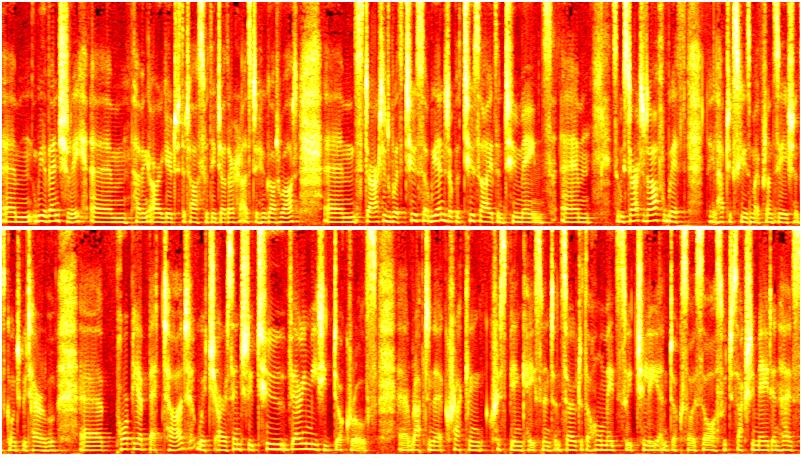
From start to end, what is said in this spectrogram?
Um, we eventually, um, having argued the toss with each other as to who got what, um, started with two. So we ended up with two sides and two mains. so we started off with. You'll have to excuse my pronunciation, it's going to be terrible. Uh, Porpia betod, which are essentially two very meaty duck rolls uh, wrapped in a crackling, crispy encasement and served with a homemade sweet chili and duck soy sauce, which is actually made in house.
